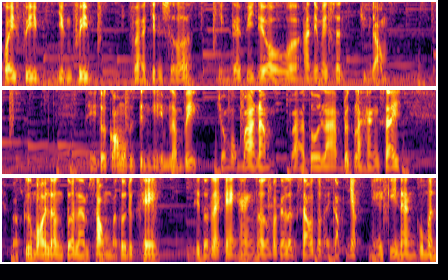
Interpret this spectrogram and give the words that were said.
quay phim, dựng phim và chỉnh sửa những cái video ờ, animation chuyển động thì tôi có một cái kinh nghiệm làm việc trong vòng 3 năm và tôi làm rất là hăng say. Và cứ mỗi lần tôi làm xong mà tôi được khen, thì tôi lại càng hăng hơn và cái lần sau tôi lại cập nhật những cái kỹ năng của mình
